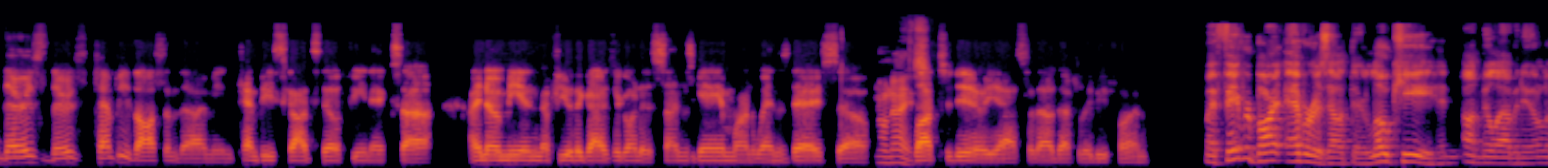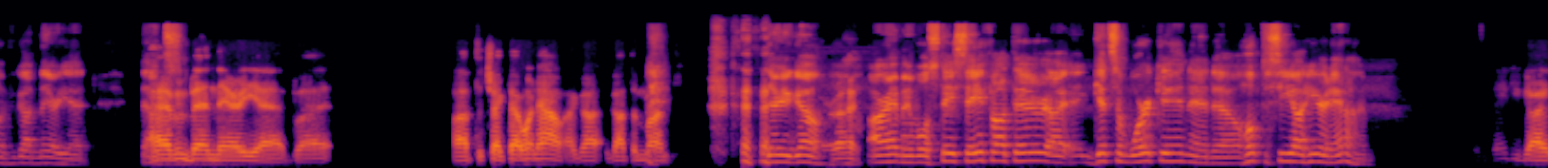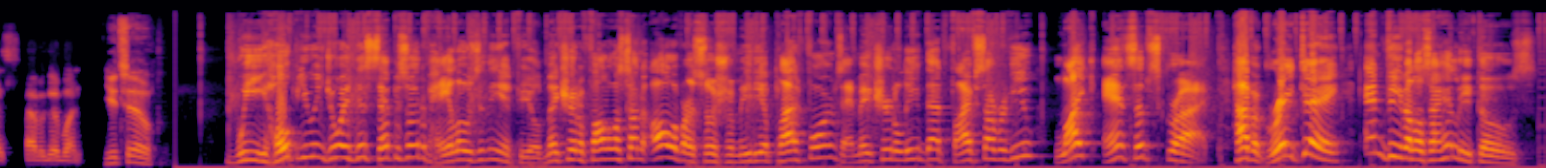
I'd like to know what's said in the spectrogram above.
There's there's Tempe's awesome though. I mean Tempe, Scottsdale, Phoenix. Uh, I know me and a few of the guys are going to the Suns game on Wednesday, so Oh, nice. lot to do. Yeah, so that'll definitely be fun. My favorite bar ever is out there, low key, and on Mill Avenue. I don't know if you've gotten there yet. I haven't been there yet, but I'll have to check that one out. I got got the month. There you go. All right. All right, man. Well, stay safe out there. Uh, get some work in, and uh, hope to see you out here in Anaheim. Thank you guys. Have a good one. You too. We hope you enjoyed this episode of Halos in the Infield. Make sure to follow us on all of our social media platforms and make sure to leave that five star review, like, and subscribe. Have a great day and viva los angelitos!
